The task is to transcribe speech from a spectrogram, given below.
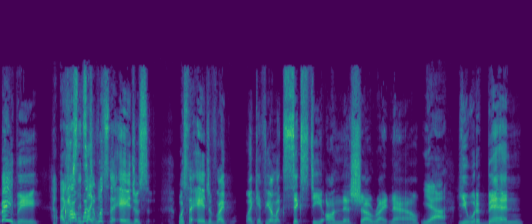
Maybe. I guess How- what's, like- what's the age of what's the age of like like if you're like 60 on this show right now, yeah, you would have been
